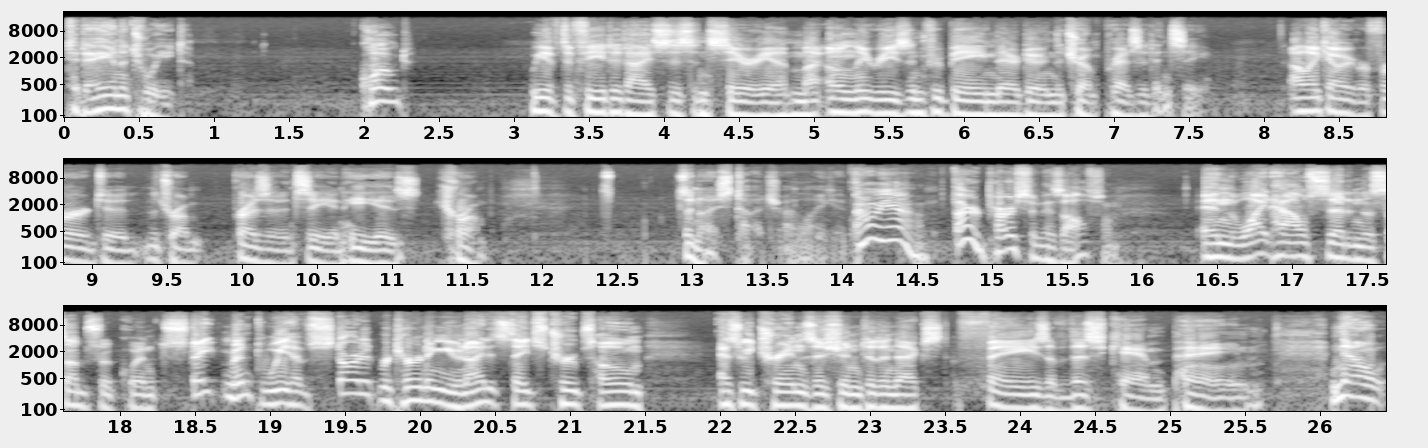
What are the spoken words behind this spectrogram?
today in a tweet Quote, we have defeated ISIS in Syria. My only reason for being there during the Trump presidency. I like how he referred to the Trump presidency, and he is Trump. It's a nice touch. I like it. Oh yeah, third person is awesome. And the White House said in a subsequent statement, we have started returning United States troops home as we transition to the next phase of this campaign. Now,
